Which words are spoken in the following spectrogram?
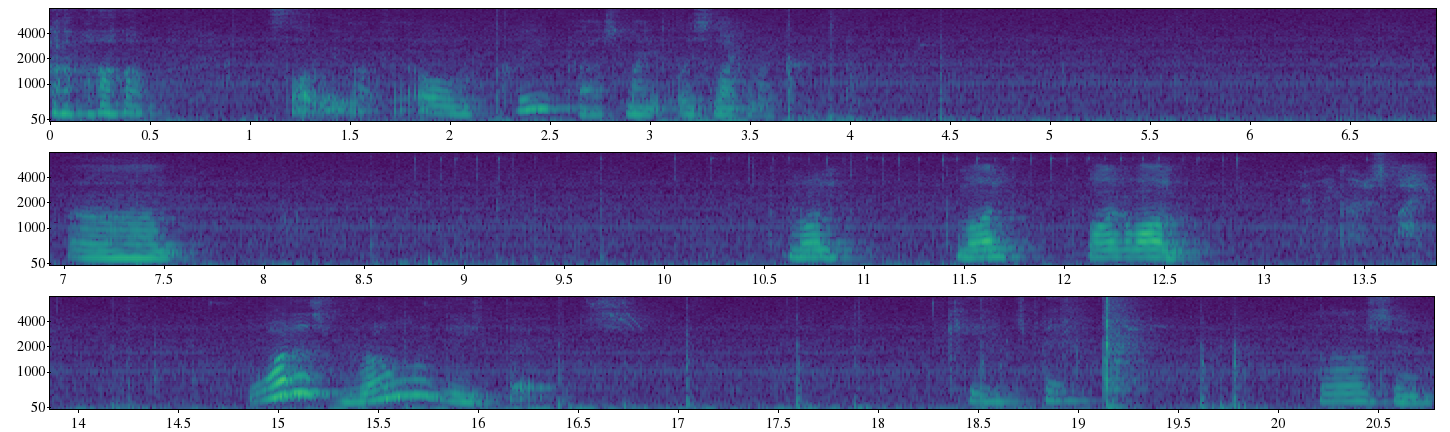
something up there. Oh, creepers. My, it's like my. Um, come on, come on, come on, come on. Let me go to sleep. What is wrong with these beds? Kids bench. Awesome.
